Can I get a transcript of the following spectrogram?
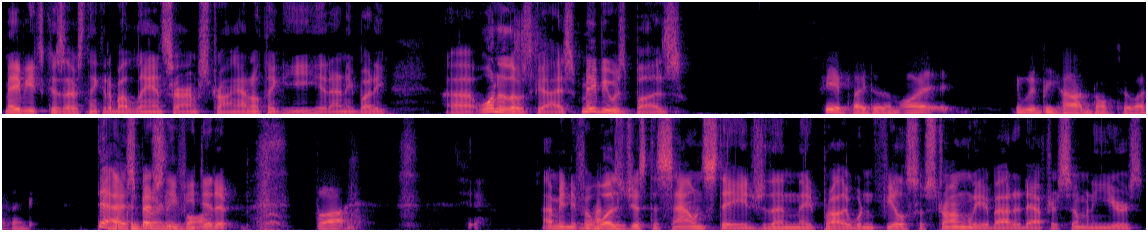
Maybe it's because I was thinking about Lance Armstrong. I don't think he hit anybody. Uh, one of those guys. Maybe it was Buzz. Fair play to them. I it would be hard not to, I think. Yeah, Not especially if he did it. But I mean, if it was just a soundstage, then they probably wouldn't feel so strongly about it after so many years.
